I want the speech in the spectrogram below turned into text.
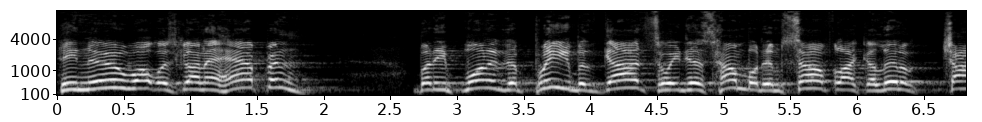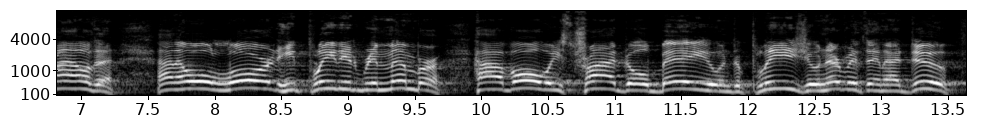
He knew what was going to happen but he wanted to plead with God, so he just humbled himself like a little child. And, and, oh Lord, he pleaded, remember how I've always tried to obey you and to please you in everything I do.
